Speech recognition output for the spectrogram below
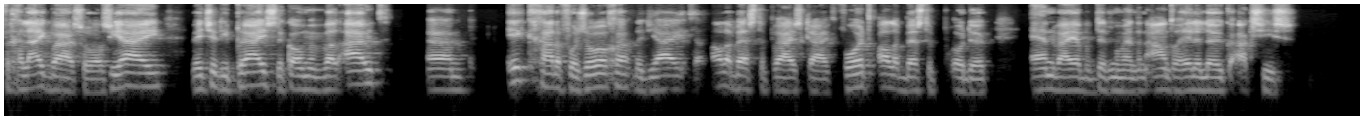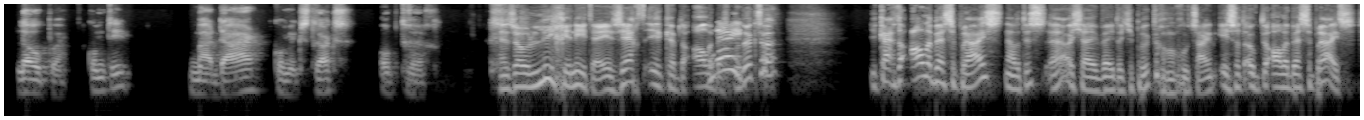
vergelijkbaar zoals jij. Weet je, die prijs, daar komen we wel uit. Um, ik ga ervoor zorgen dat jij de allerbeste prijs krijgt voor het allerbeste product. En wij hebben op dit moment een aantal hele leuke acties lopen. Komt-ie? Maar daar kom ik straks op terug. En zo lieg je niet. Hè? Je zegt, ik heb de allerbeste producten. Je krijgt de allerbeste prijs. Nou, dat is, hè, als jij weet dat je producten gewoon goed zijn, is dat ook de allerbeste prijs.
